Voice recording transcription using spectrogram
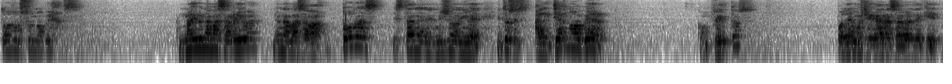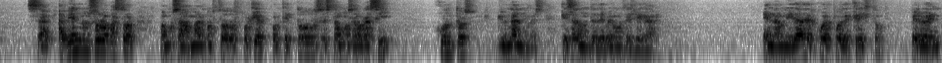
todos son ovejas. No hay una más arriba ni una más abajo. Todas están en el mismo nivel. Entonces, al ya no haber conflictos, podemos llegar a saber de que habiendo un solo pastor, vamos a amarnos todos. ¿Por qué? Porque todos estamos ahora sí juntos y unánimes, que es a donde debemos de llegar. En la unidad del cuerpo de Cristo, pero en,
